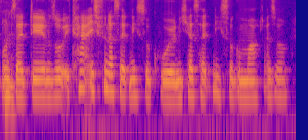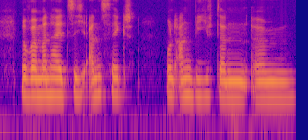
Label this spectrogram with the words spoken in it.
Und hm. seitdem so, ich, ich finde das halt nicht so cool und ich hätte es halt nicht so gemacht. Also nur weil man halt sich anzickt und anbieft, dann ähm,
